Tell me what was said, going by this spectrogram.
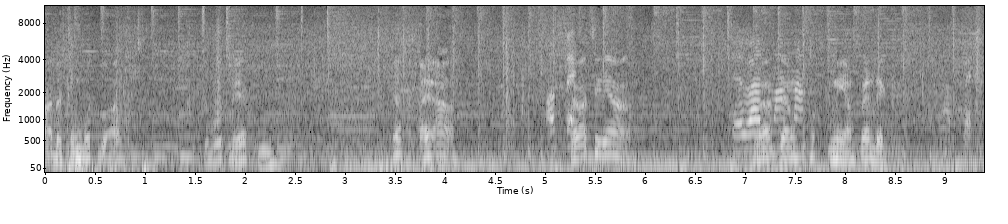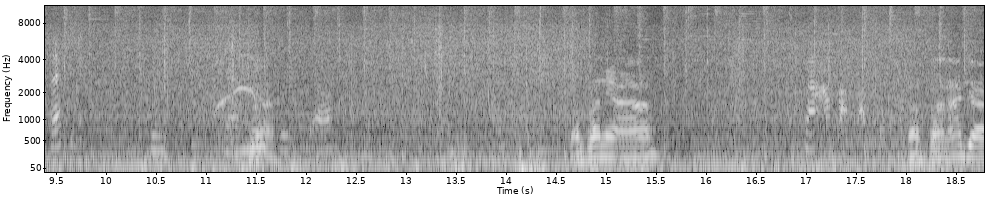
Ada semut loh Al. Semut lihat tuh. Ya, ayo Al. Lewat sini Al. Lewat yang ini yang pendek. Ya. Pelan-pelan ya Al. Pelan-pelan aja.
